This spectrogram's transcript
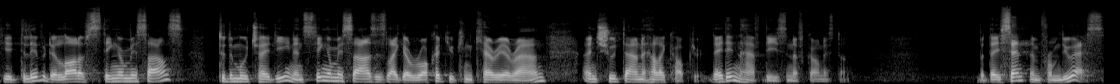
delivered a lot of Stinger missiles to the Mujahideen. And Stinger missiles is like a rocket you can carry around and shoot down a helicopter. They didn't have these in Afghanistan, but they sent them from the US.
